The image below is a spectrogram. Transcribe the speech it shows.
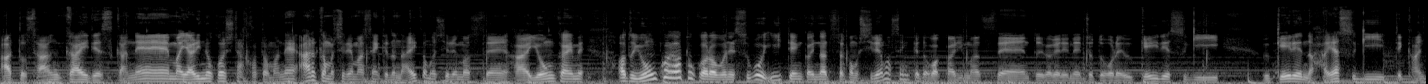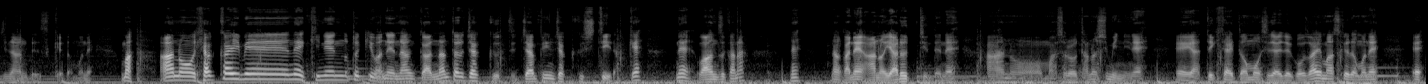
あと3回ですかね。まあ、やり残したこともね、あるかもしれませんけど、ないかもしれません。はい。4回目。あと4回後からはね、すごいいい展開になってたかもしれませんけど、分かりません。というわけでね、ちょっと俺、受け入れすぎ、受け入れるの早すぎって感じなんですけどもね。まあ、あの、100回目ね、記念の時はね、なんか、なんたらジャックって、ジャンピングジャックシティだっけ？ね、ワンズかな？ね、なんかね、あの、やるっていうんでね、あの、まあ、それを楽しみにね、えー、やっていきたいと思う次第でございますけどもね、え、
